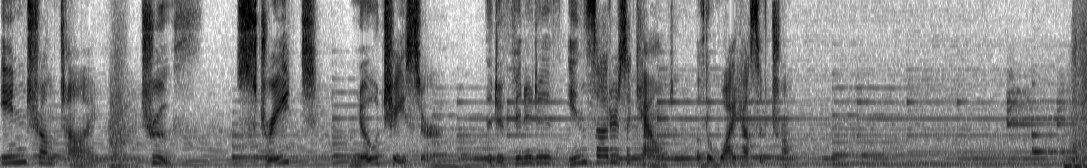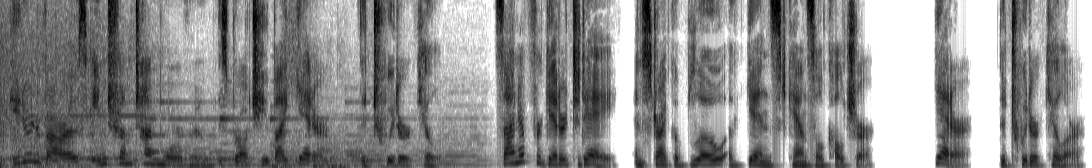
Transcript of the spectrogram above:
In Trump Time, truth, straight, no chaser, the definitive insider's account of the White House of Trump. Peter Navarro's In Trump Time War Room is brought to you by GETTR, the Twitter killer. Sign up for GETTR today and strike a blow against cancel culture. GETTR, the Twitter killer,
